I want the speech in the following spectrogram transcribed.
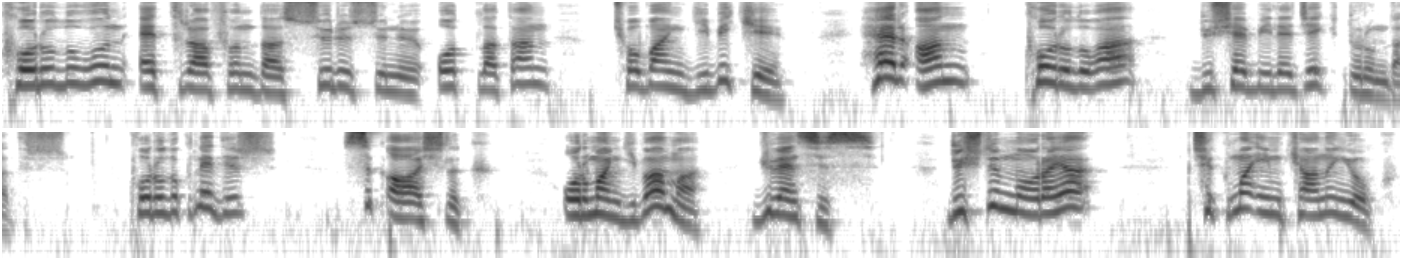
koruluğun etrafında sürüsünü otlatan çoban gibi ki her an koruluğa düşebilecek durumdadır. Koruluk nedir? Sık ağaçlık orman gibi ama güvensiz. Düştün mü oraya çıkma imkanın yok.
